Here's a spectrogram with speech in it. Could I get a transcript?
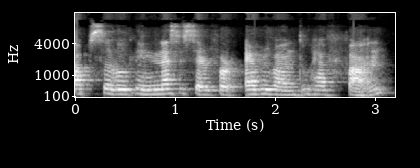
absolutely necessary for everyone to have fun.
